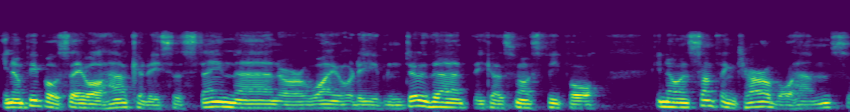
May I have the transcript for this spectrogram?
you know people say well how could he sustain that or why would he even do that? Because most people you know, when something terrible happens,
